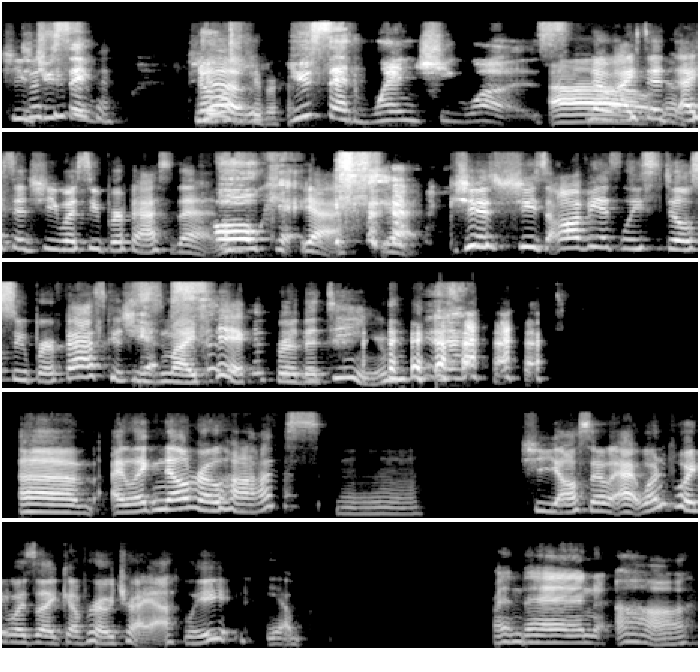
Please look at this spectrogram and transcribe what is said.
She Did was you say- fast. She No. You said when she was. No, I Oh, said no. I said she was super fast then. okay. Yeah, yeah. She's she's obviously still super fast because she's Yes. my pick for the team. Um, I like Nell Rojas. Mm, She also at one point was like a pro triathlete. yep. And then uh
